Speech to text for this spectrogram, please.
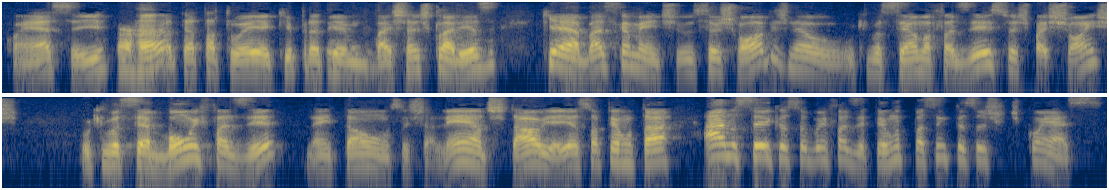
conhece aí, uhum. até tatuei aqui para ter bastante clareza, que é basicamente os seus hobbies, né, o, o, que você ama fazer, suas paixões, o que você é bom em fazer, né, então seus talentos tal, e aí é só perguntar, ah, não sei o que eu sou bom em fazer, pergunta para cinco pessoas que te conhecem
